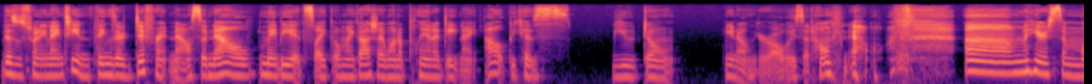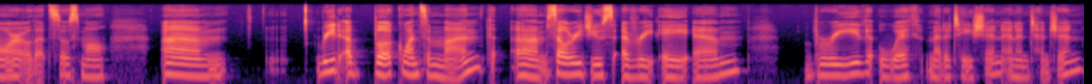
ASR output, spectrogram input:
this was 2019, things are different now. So now maybe it's like, oh my gosh, I want to plan a date night out because you don't you know, you're always at home now. Um, here's some more. Oh, that's so small. Um, read a book once a month. Um, celery juice every AM. Breathe with meditation and intention.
